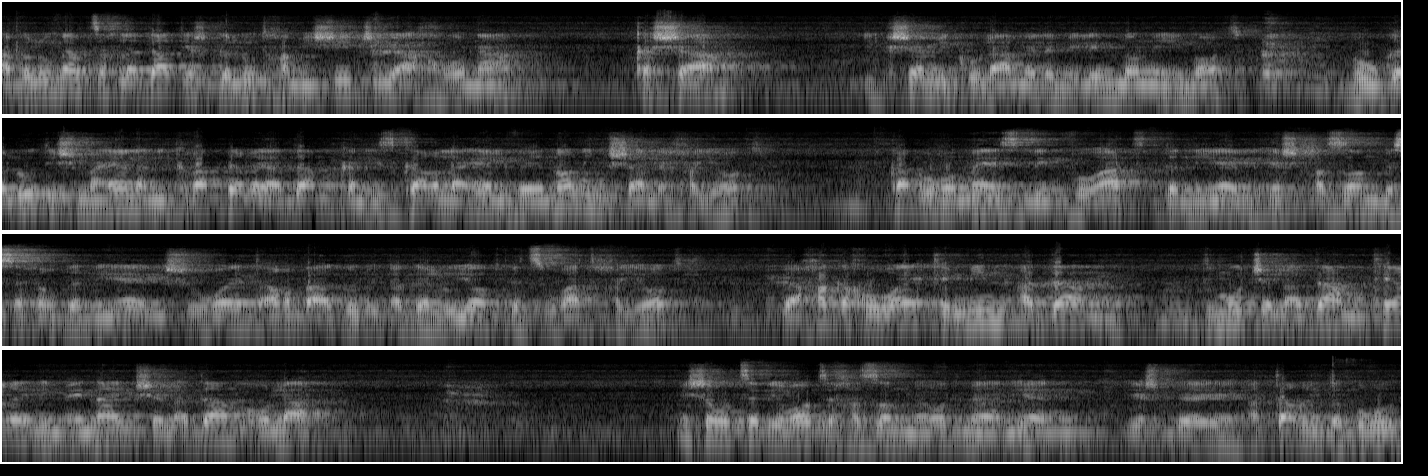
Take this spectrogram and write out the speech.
אבל הוא אומר, צריך לדעת, יש גלות חמישית שהיא האחרונה, קשה, יקשה מכולם, אלה מילים לא נעימות, והוא גלות ישמעאל הנקרא פרא אדם כנזכר לאל ואינו נמשל לחיות. כאן הוא רומז לנבואת דניאל, יש חזון בספר דניאל שהוא רואה את ארבע הגלויות בצורת חיות, ואחר כך הוא רואה כמין אדם, דמות של אדם, קרן עם עיניים של אדם עולה. מי שרוצה לראות, זה חזון מאוד מעניין, יש באתר הידברות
